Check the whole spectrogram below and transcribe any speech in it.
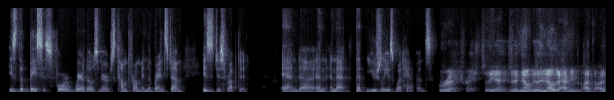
is the basis for where those nerves come from in the brainstem is disrupted and uh, and and that that usually is what happens. Right, right. So yeah, because they know because they know they're having. I,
